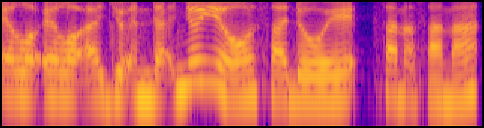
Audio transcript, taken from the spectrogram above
Elo-elo ajo endak nyoyo sadoe sana-sana.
